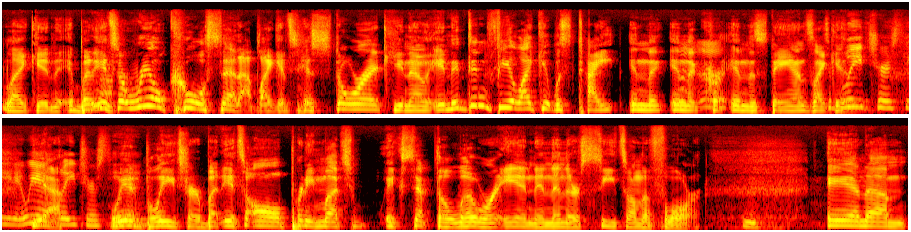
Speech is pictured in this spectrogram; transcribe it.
Like in, but it's a real cool setup. Like it's historic, you know, and it didn't feel like it was tight in the in the in the stands. Like It's it- bleacher seating. We had bleacher We had bleacher, but it's all pretty much except the lower end, and then there's seats on the floor. And um,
